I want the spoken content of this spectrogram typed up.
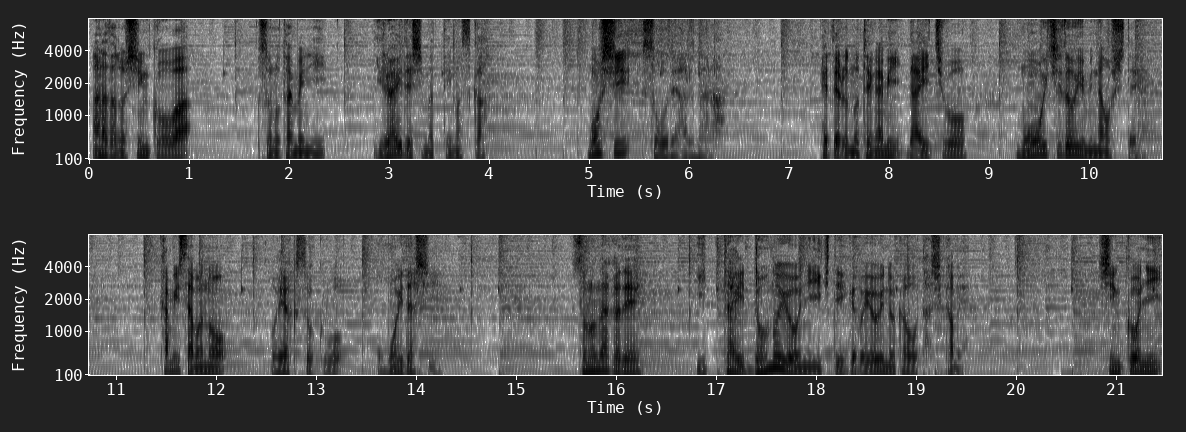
あなたの信仰はそのために揺らいでしまっていますか？もしそうであるならペテロの手紙第一をもう一度読み直して神様のお約束を思い出しその中で一体どのように生きていけばよいのかを確かめ信仰に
